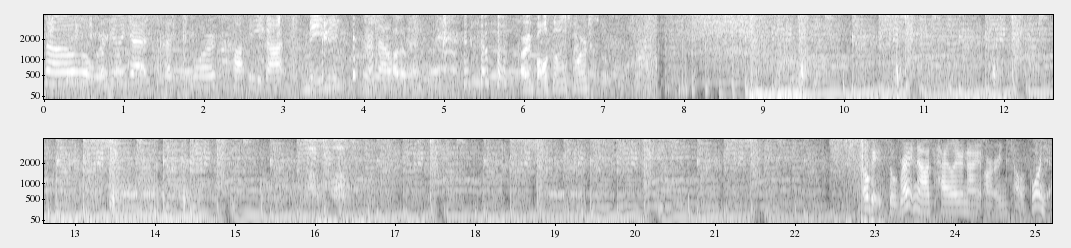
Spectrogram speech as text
So we're gonna get a s'mores coffee shot. Maybe. There's No. other ones though. Are we both going to s'mores? Okay, so right now Tyler and I are in California,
